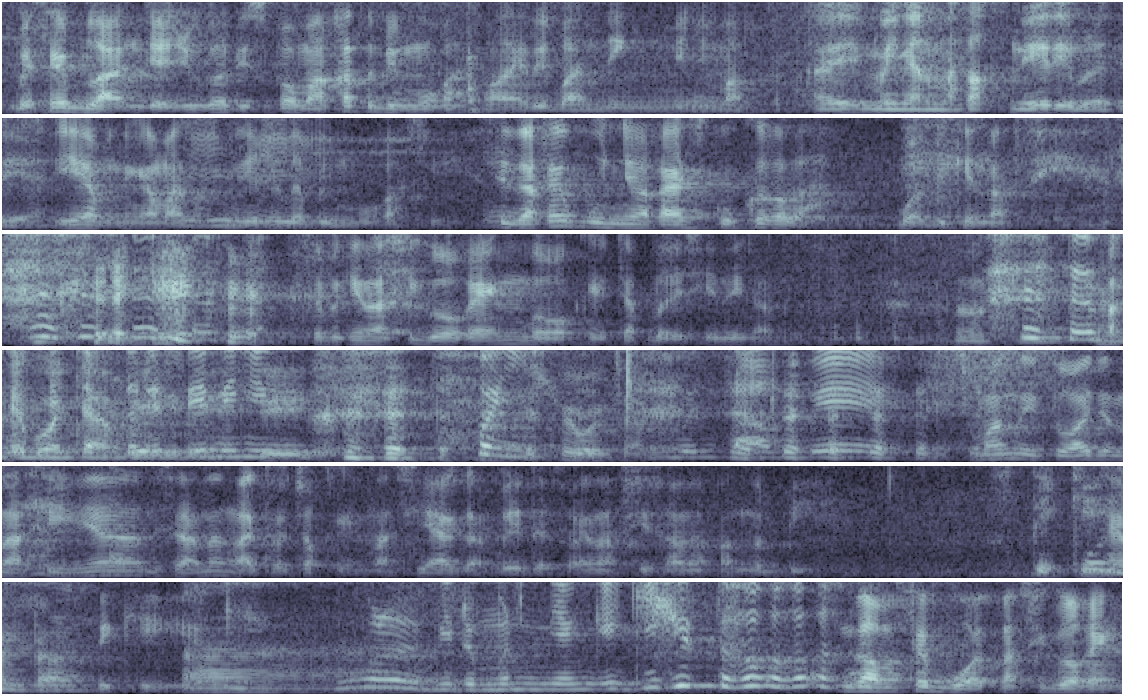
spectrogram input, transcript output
biasanya belanja juga di supermarket lebih murah soalnya dibanding minimarket Tapi mendingan masak sendiri berarti ya? Iya, mendingan masak sendiri lebih murah sih. Setidaknya punya rice cooker lah buat bikin nasi. Bisa bikin nasi goreng bawa kecap dari sini kan. Oke, Pakai bon cabe dari gitu ya. sini. Oh iya, bon cabe. Cuman itu aja nasinya di sana nggak cocok ya. Nasinya agak beda soalnya nasi sana kan lebih Sticky. nempel sticky. Ah. Gue lebih demen yang kayak gitu. Enggak maksudnya buat nasi goreng,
